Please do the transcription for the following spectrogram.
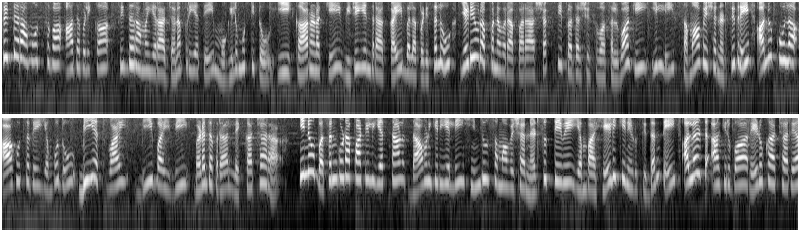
ಸಿದ್ದರಾಮೋತ್ಸವ ಆದ ಬಳಿಕ ಸಿದ್ದರಾಮಯ್ಯರ ಜನಪ್ರಿಯತೆ ಮುಗಿಲು ಮುಟ್ಟಿತು ಈ ಕಾರಣಕ್ಕೆ ವಿಜಯೇಂದ್ರ ಕೈ ಬಲಪಡಿಸಲು ಯಡಿಯೂರಪ್ಪನವರ ಪರ ಶಕ್ತಿ ಪ್ರದರ್ಶಿಸುವ ಸಲುವಾಗಿ ಇಲ್ಲಿ ಸಮಾವೇಶ ನಡೆಸಿದರೆ ಅನುಕೂಲ ಆಗುತ್ತದೆ ಎಂಬುದು ಬಿಎಸ್ವೈ ಬಿವೈವಿ ಬಣದವರ ಲೆಕ್ಕಾಚಾರ. ಇನ್ನು ಬಸನಗೌಡ ಪಾಟೀಲ್ ಯತ್ನಾಳ್ ದಾವಣಗೆರೆಯಲ್ಲಿ ಹಿಂದೂ ಸಮಾವೇಶ ನಡೆಸುತ್ತೇವೆ ಎಂಬ ಹೇಳಿಕೆ ನೀಡುತ್ತಿದ್ದಂತೆ ಅಲರ್ಟ್ ಆಗಿರುವ ರೇಣುಕಾಚಾರ್ಯ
